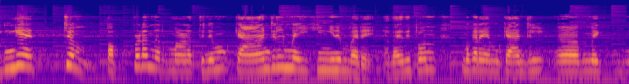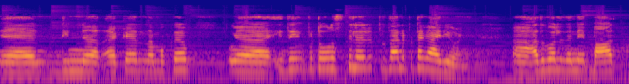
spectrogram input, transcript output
ഇങ്ങേറ്റം പപ്പട നിർമ്മാണത്തിനും കാൻഡിൽ മേക്കിങ്ങിനും വരെ അതായത് ഇപ്പം നമുക്കറിയാം കാൻഡിൽ ഡിന്നർ ഒക്കെ നമുക്ക് ഇത് ഇപ്പോൾ ടൂറിസത്തിലെ ഒരു പ്രധാനപ്പെട്ട കാര്യമാണ്. അതുപോലെ തന്നെ ബാട്ട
